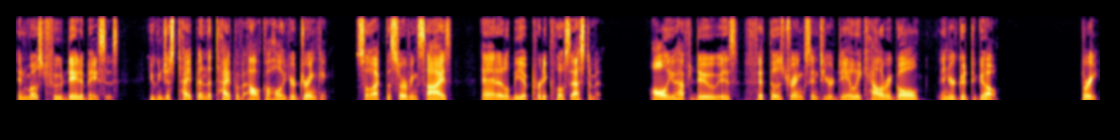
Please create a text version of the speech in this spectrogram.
In most food databases, you can just type in the type of alcohol you're drinking, select the serving size, and it'll be a pretty close estimate. All you have to do is fit those drinks into your daily calorie goal, and you're good to go. 3.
